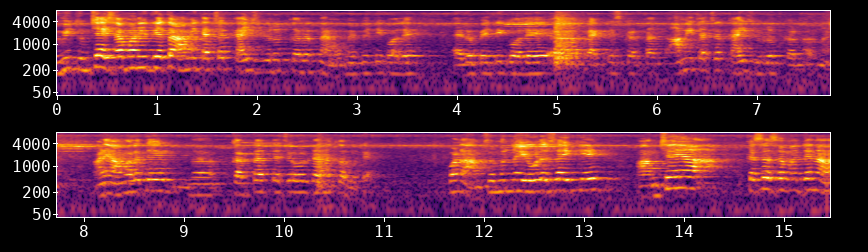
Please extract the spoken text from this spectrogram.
तुम्ही तुमच्या हिशोबाने देता आम्ही त्याच्यात काहीच विरोध करत नाही. होमिओपॅथिकवाले ॲलोपॅथिकवाले प्रॅक्टिस करतात. आम्ही त्याच्यात काहीच विरोध करणार नाही. आणि आम्हाला ते करतात त्याच्यावर त्यांना करू द्या. पण आमचं म्हणणं एवढंच आहे की आमच्या या कसं समजते ना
